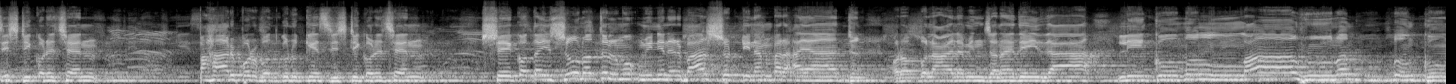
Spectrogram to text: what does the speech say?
সৃষ্টি করেছেন, পাহাড় পর্বতগুলোকে সৃষ্টি করেছেন। সে কথাই সূরাতুল মুমিনিনের 62 নাম্বার আয়াত, রব্বুল আলামিন জানায় দেই দা লিকুমুল্লাহু রাব্বুকুম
